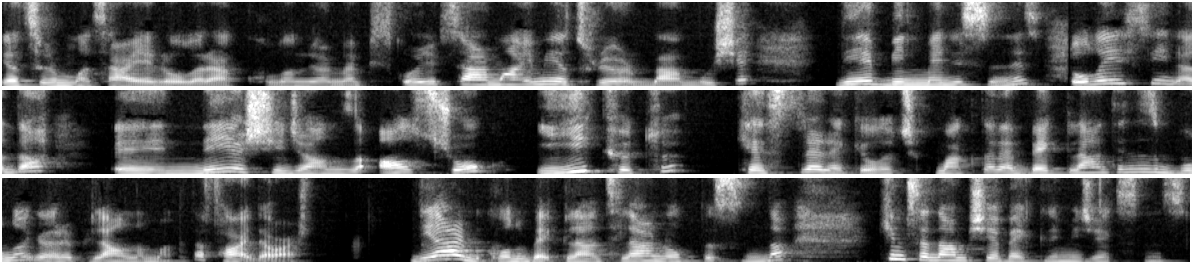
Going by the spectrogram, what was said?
yatırım materyali olarak kullanıyorum. Yani psikolojik sermayemi yatırıyorum ben bu işe diye bilmelisiniz. Dolayısıyla da e, ne yaşayacağınızı az çok iyi kötü kestirerek yola çıkmakta ve beklentinizi buna göre planlamakta fayda var. Diğer bir konu beklentiler noktasında kimseden bir şey beklemeyeceksiniz.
